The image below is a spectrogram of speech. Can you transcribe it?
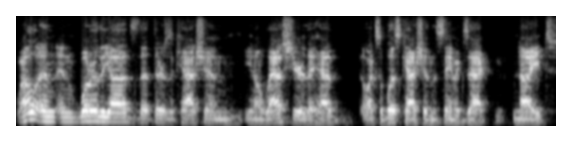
Well, and and what are the odds that there's a cash in? You know, last year they had Alexa Bliss cash in the same exact night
